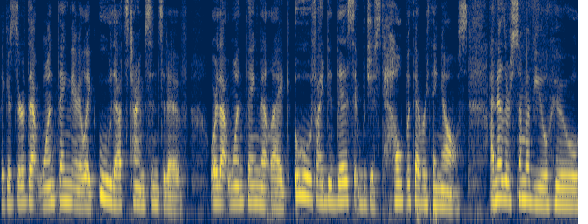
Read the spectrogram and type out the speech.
Like, is there that one thing that you're like, ooh, that's time sensitive? Or that one thing that, like, oh, if I did this, it would just help with everything else? I know there's some of you who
